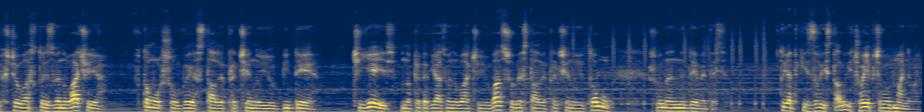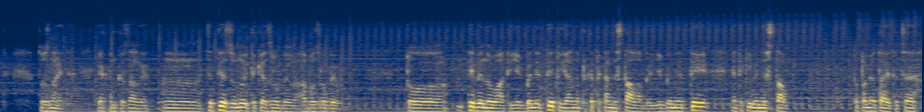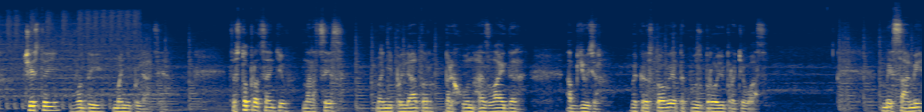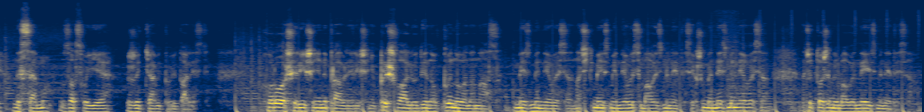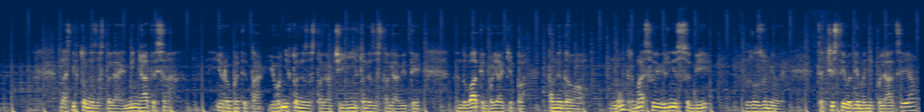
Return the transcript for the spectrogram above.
Якщо вас хтось звинувачує в тому, що ви стали причиною біди чиєїсь, ну, наприклад, я звинувачую вас, що ви стали причиною тому, що ви мене не дивитесь, то я такий злий став і чого я почав обманювати. То знаєте, як там казали, «Е, це ти зі мною таке зробила або зробив. То ти винуватий. Якби не ти, то я, наприклад, така не стала би. Якби не ти, я такий би не став. То пам'ятайте, це чистої води маніпуляція. Це 100% нарцис, маніпулятор, брехун, газлайдер, аб'юзер використовує таку зброю проти вас. Ми самі несемо за своє життя відповідальність. Хороше рішення, неправильне рішення. Прийшла людина, вплинула на нас. Ми змінилися. Значить, ми змінилися, мали змінитися. Якщо ми не змінилися, значить теж ми мали не змінитися. Нас ніхто не заставляє мінятися і робити так. Його ніхто не заставляв, чи її ніхто не заставляв іти давати, бо я типу, там не давав. Ну, тримай свою вірність собі, зрозуміли. Це чистої води маніпуляція.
